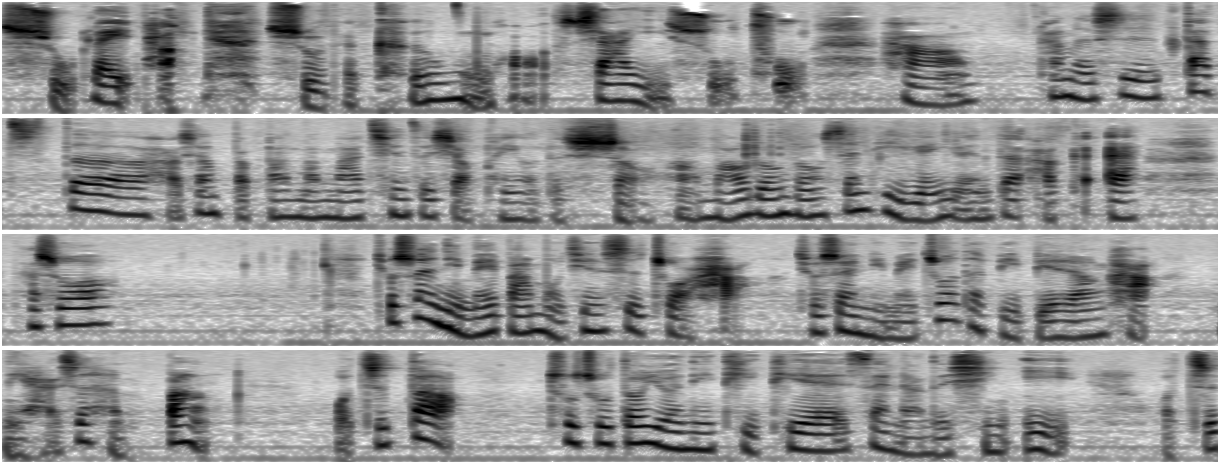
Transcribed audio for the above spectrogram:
鼠类吧，鼠的科目哈，虾夷鼠兔。好，他们是大只的，好像爸爸妈妈牵着小朋友的手哈，毛茸茸，身体圆圆的，好可爱。他说：“就算你没把某件事做好，就算你没做的比别人好，你还是很棒。我知道，处处都有你体贴善良的心意。我知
